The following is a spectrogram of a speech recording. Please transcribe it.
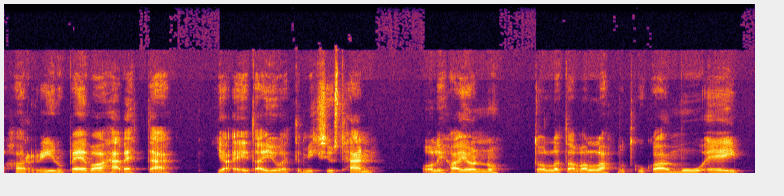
Harry rupeaa vaan hävettää ja ei tajua, että miksi just hän oli hajonnut tolla tavalla, mutta kukaan muu ei.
